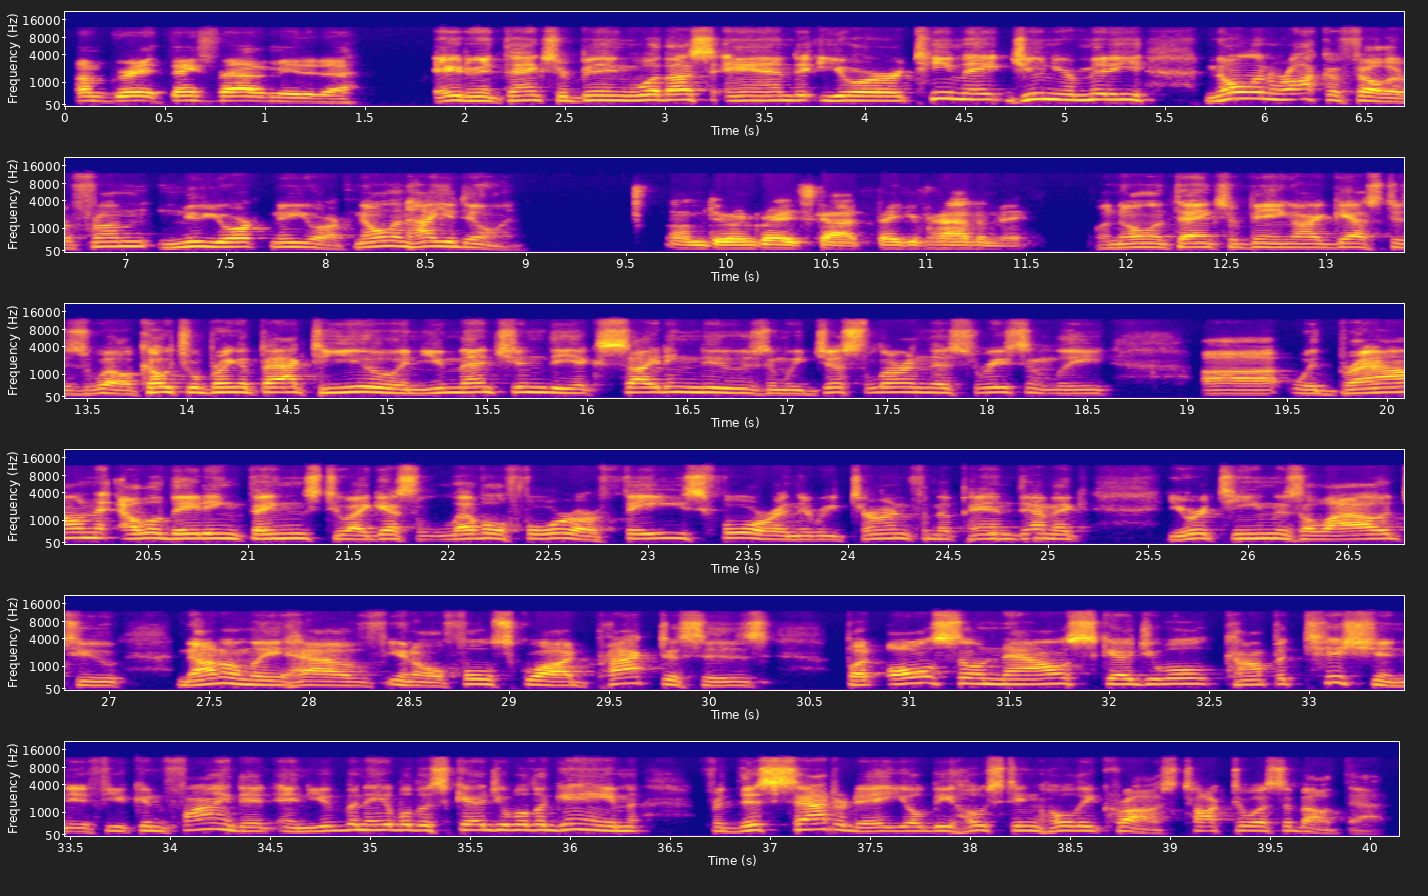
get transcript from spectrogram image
I'm great. Thanks for having me today. Adrian, thanks for being with us. And your teammate, junior midi, Nolan Rockefeller from New York, New York. Nolan, how you doing? I'm doing great, Scott. Thank you for having me. Well, Nolan, thanks for being our guest as well. Coach, we'll bring it back to you. And you mentioned the exciting news, and we just learned this recently uh, with Brown elevating things to, I guess, level four or phase four in the return from the pandemic. Your team is allowed to not only have, you know, full squad practices, but also now schedule competition if you can find it. And you've been able to schedule the game for this Saturday. You'll be hosting Holy Cross. Talk to us about that.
